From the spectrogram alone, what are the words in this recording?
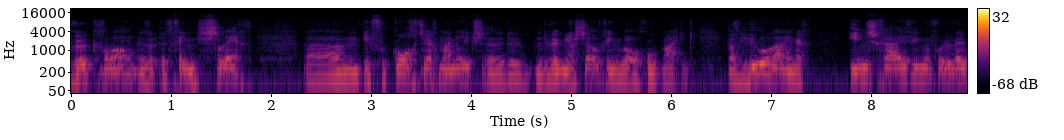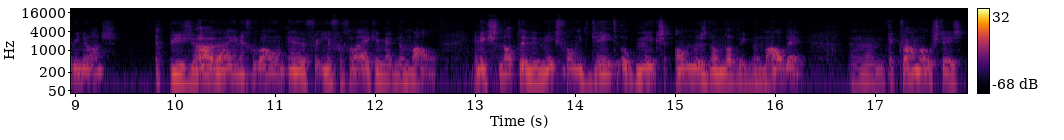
ruk gewoon. Het, ging slecht. Um, ik verkocht zeg maar niks. Uh, de, de webinars zelf gingen wel goed, maar ik, had heel weinig inschrijvingen voor de webinars. Echt bizar weinig gewoon, in vergelijking met normaal. En ik snapte er niks van. Ik deed ook niks anders dan dat ik normaal deed. Um, er kwamen ook steeds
